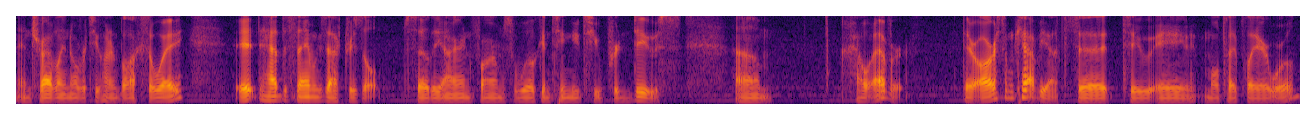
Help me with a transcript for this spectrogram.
and traveling over 200 blocks away, it had the same exact result. So the iron farms will continue to produce. Um, however, there are some caveats to, to a multiplayer world.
